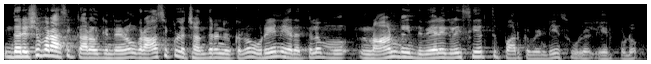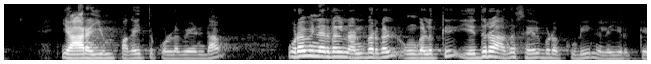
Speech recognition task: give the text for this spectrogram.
இந்த ரிஷபராசிக்காரர்களுக்கு இன்றைய உங்கள் ராசிக்குள்ள சந்திரன் இருக்கிறது ஒரே நேரத்தில் மூ நான்கைந்து வேலைகளை சேர்த்து பார்க்க வேண்டிய சூழல் ஏற்படும். யாரையும் பகைத்து கொள்ள வேண்டாம். உறவினர்கள் நண்பர்கள் உங்களுக்கு எதிராக செயல்படக்கூடிய நிலை இருக்கு.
